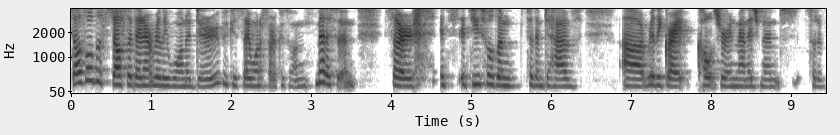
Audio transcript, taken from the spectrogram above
does all the stuff that they don't really want to do because they want to focus on medicine. So, it's it's useful them for them to have uh, really great culture and management, sort of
